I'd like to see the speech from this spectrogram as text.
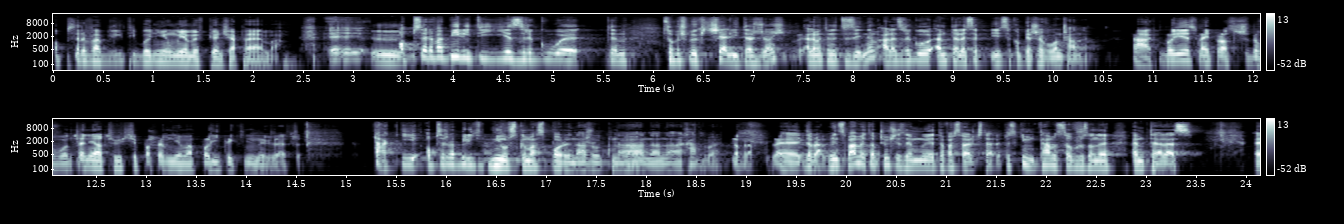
observability, bo nie umiemy wpiąć APM-a. Y, observability jest z reguły tym, co byśmy chcieli też wziąć, elementem decyzyjnym, ale z reguły MTLS jest jako pierwsze włączany. Tak, bo jest najprostszy do włączenia, oczywiście potem nie ma polityk innych rzeczy. Tak, i observability mimo wszystko ma spory narzut na, no. na, na hardware. Dobra, e, dobra, więc mamy to, czym się zajmuje ta warstwa L4. Przede wszystkim tam są wrzucony MTLS, e,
